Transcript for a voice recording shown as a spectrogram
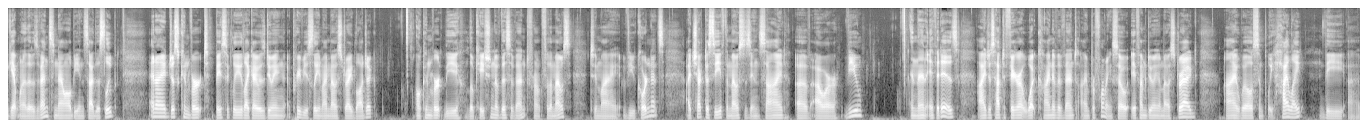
get one of those events and now I'll be inside this loop. And I just convert basically like I was doing previously in my mouse drag logic. I'll convert the location of this event from for the mouse to my view coordinates. I check to see if the mouse is inside of our view. And then if it is, I just have to figure out what kind of event I'm performing. So if I'm doing a mouse dragged, I will simply highlight the uh,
